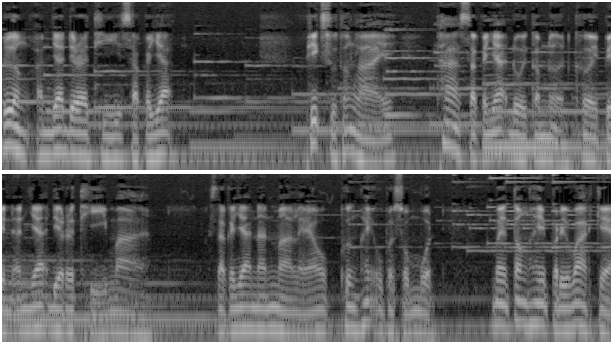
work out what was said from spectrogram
เรื่องอัญญเดรธีสักยะ ภิกษุทั้งหลาย ถ้าสักยะโดยกำเนิดเคยเป็นอัญญเดรธีมา สักยะนั้นมาแล้วพึงให้อุปสมบท ไม่ต้องให้ปริวาสแก่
